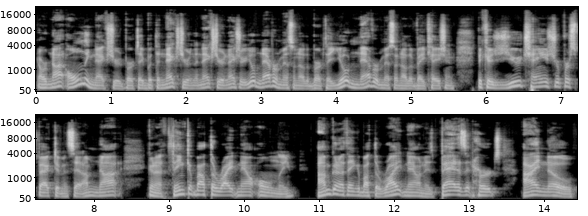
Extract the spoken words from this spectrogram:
or not only next year's birthday, but the next year and the next year and next year. You'll never miss another birthday. You'll never miss another vacation because you changed your perspective and said, I'm not going to think about the right now only. I'm going to think about the right now. And as bad as it hurts, I know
